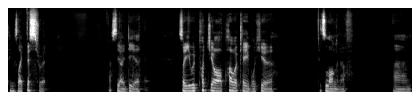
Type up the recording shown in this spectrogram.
things like this through it. That's the idea. So you would put your power cable here, if it's long enough. Um,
